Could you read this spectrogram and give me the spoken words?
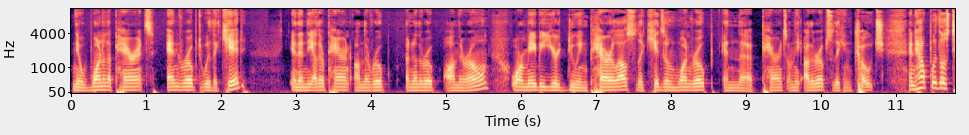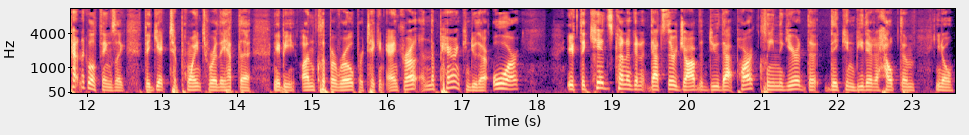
you know, one of the parents end roped with a kid, and then the other parent on the rope another rope on their own, or maybe you're doing parallel, so the kids on one rope and the parents on the other rope, so they can coach and help with those technical things. Like they get to points where they have to maybe unclip a rope or take an anchor out, and the parent can do that. Or if the kid's kind of gonna, that's their job to do that part, clean the gear. The, they can be there to help them, you know,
